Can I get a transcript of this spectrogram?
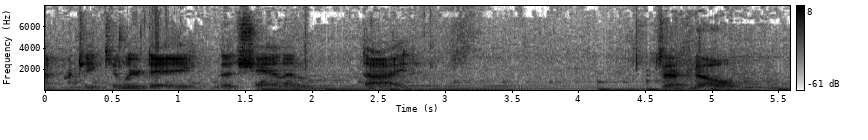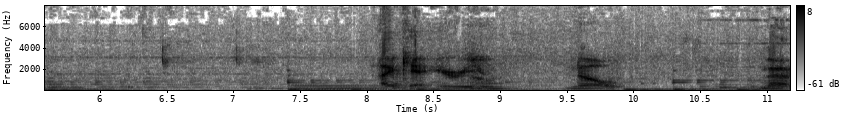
a particular day that Shannon died. Is that no? I can't hear you. No? Now,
